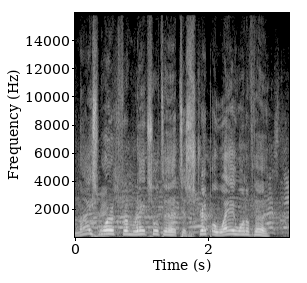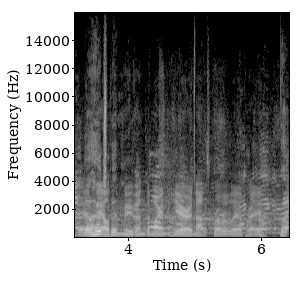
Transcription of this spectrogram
Nice Rich. work from Rachel to, to strip away one of the, yeah, the hooks. but can move into mount here, and that's probably a pretty.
